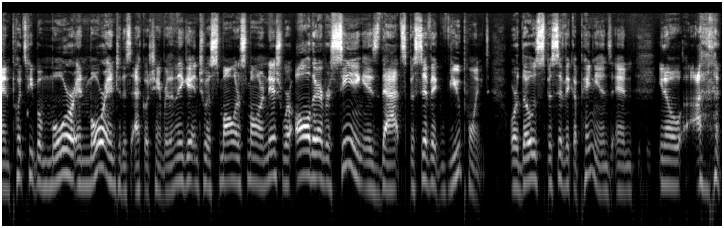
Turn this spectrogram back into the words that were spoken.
and puts people more and more into this echo chamber. Then they get into a smaller smaller niche where all they're ever seeing is that specific viewpoint or those specific opinions and you know I,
